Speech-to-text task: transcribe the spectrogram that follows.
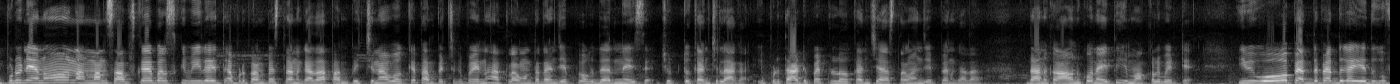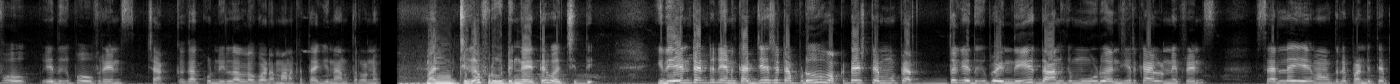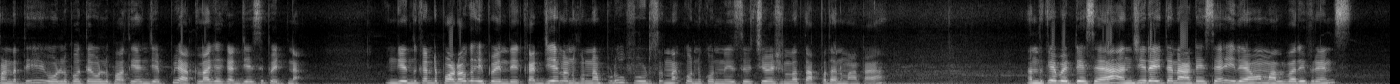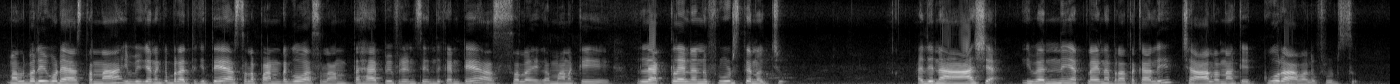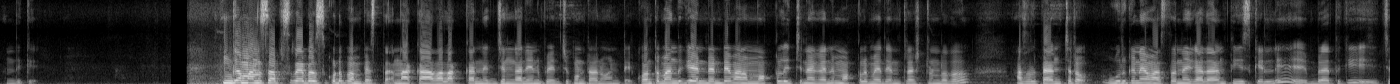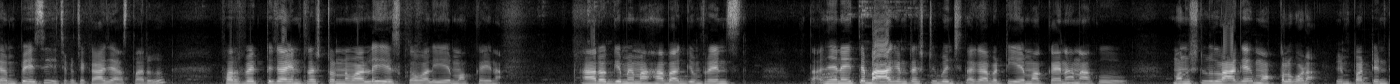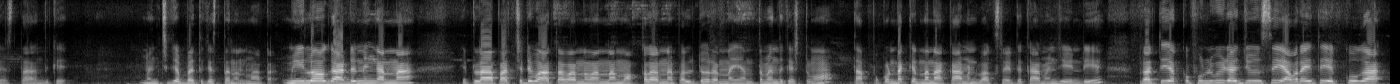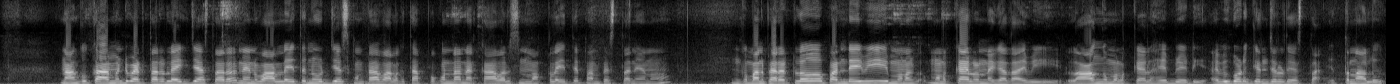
ఇప్పుడు నేను మన సబ్స్క్రైబర్స్కి వీలైతే అప్పుడు పంపిస్తాను కదా పంపించినా ఓకే పంపించకపోయినా అట్లా ఉంటుందని చెప్పి ఒక ధరని వేసా చుట్టూ కంచిలాగా. ఇప్పుడు తాటిపెట్టలో కంచి వేస్తామని చెప్పాను కదా దానికి ఆనుకొని అయితే ఈ మొక్కలు పెట్టా. ఇవి ఓ పెద్ద పెద్దగా ఎదిగిపో ఎదిగిపోవు ఫ్రెండ్స్. చక్కగా కుండీలలో కూడా మనకు తగినంతలోనే మంచిగా ఫ్రూటింగ్ అయితే వచ్చింది ఇదేంటంటే నేను కట్ చేసేటప్పుడు ఒకటే స్టెమ్ పెద్దగా ఎదిగిపోయింది. దానికి మూడు అంజీరకాయలు ఉన్నాయి ఫ్రెండ్స్. సర్లే ఏమవుతుందిలే పండితే పండుతాయి ఒళ్ళిపోతే ఒళ్ళిపోతాయి అని చెప్పి అట్లాగే కట్ చేసి పెట్టిన. ఇంకెందుకంటే పొడవుగా అయిపోయింది. కట్ చేయాలనుకున్నప్పుడు ఫ్రూట్స్ ఉన్న కొన్ని కొన్ని సిచ్యువేషన్లో తప్పదనమాట అందుకే పెట్టేసా. అంజీర్ అయితే నాటేసా. ఇదేమో మల్బరీ ఫ్రెండ్స్. మల్బరీ కూడా వేస్తున్నా. ఇవి కనుక బ్రతికితే అసలు పండగ అసలు అంత హ్యాపీ ఫ్రెండ్స్. ఎందుకంటే అసలు ఇక మనకి లెక్కలేనన్ని ఫ్రూట్స్ తినొచ్చు. అది నా ఆశ. ఇవన్నీ ఎట్లయినా బ్రతకాలి. చాలా నాకు ఎక్కువ రావాలి ఫ్రూట్స్. అందుకే. ఇంకా మన సబ్స్క్రైబర్స్ కూడా పంపిస్తా. నాకు కావాలక్క నిజంగా నేను పెంచుకుంటాను అంటే. కొంతమందికి ఏంటంటే మనం మొక్కలు ఇచ్చినా కానీ మొక్కల మీద ఇంట్రెస్ట్ ఉండదు. అసలు పెంచరు. ఊరికనే వస్తున్నాయి కదా అని తీసుకెళ్ళి బ్రతికి చంపేసి చికచికా చేస్తారు. పర్ఫెక్ట్గా ఇంట్రెస్ట్ ఉన్న వాళ్ళే వేసుకోవాలి ఏ మొక్క అయినా ఆరోగ్యమే మహాభాగ్యం ఫ్రెండ్స్. నేనైతే బాగా ఇంట్రెస్ట్గా పెంచుతా కాబట్టి ఏ మొక్క అయినా నాకు మనుషులు లాగే మొక్కలు కూడా ఇంపార్టెంట్ ఇస్తా అందుకే మంచిగా బతికిస్తాను అనమాట మీలో గార్డెనింగ్ అన్నా ఇట్లా పచ్చటి వాతావరణం అన్నా మొక్కలన్నా పల్లెటూరు అన్నా ఎంతమందికి ఇష్టమో తప్పకుండా కింద నా కామెంట్ బాక్స్లో అయితే కామెంట్ చేయండి. ప్రతి ఒక్క ఫుల్ వీడియో చూసి ఎవరైతే ఎక్కువగా నాకు కామెంట్ పెడతారో లైక్ చేస్తారో నేను వాళ్ళైతే నోట్ చేసుకుంటా వాళ్ళకి తప్పకుండా నాకు కావాల్సిన మొక్కలు అయితే పంపిస్తాను నేను. ఇంకా మన పెరట్లో పండేవి మున మునక్కాయలు ఉన్నాయి కదా అవి లాంగ్ మునక్కాయలు హైబ్రిడ్. అవి కూడా గింజలు తీస్తా విత్తనాలు.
